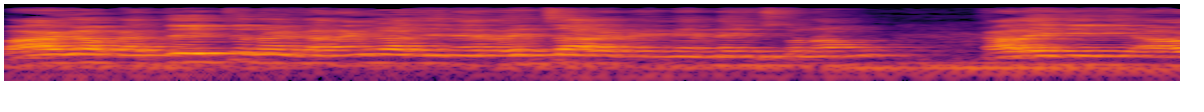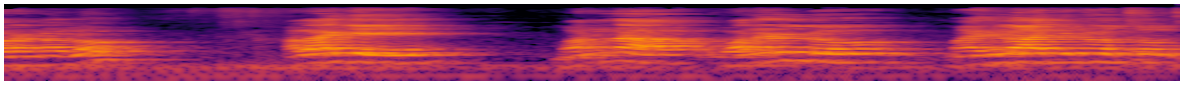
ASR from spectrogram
బాగా పెద్ద ఎత్తున ఘనంగా నిర్వహించాలని నిర్ణయించుకున్నాము కాలేజీ ఆవరణలో. అలాగే మొన్న వరల్డ్ మహిళా దినోత్సవం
